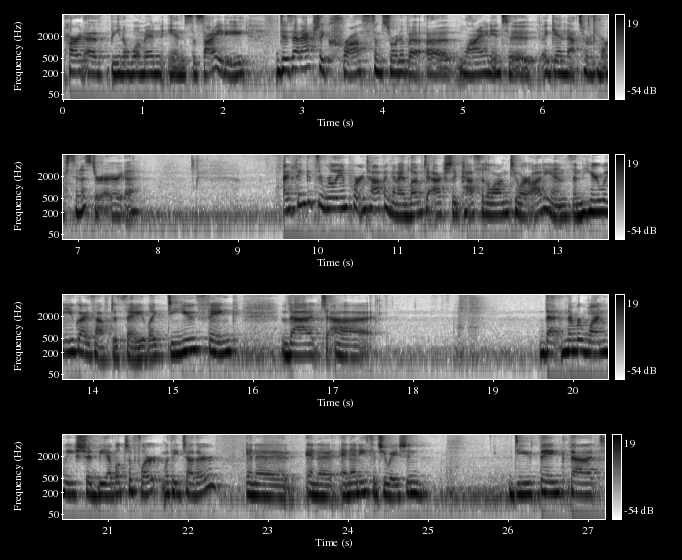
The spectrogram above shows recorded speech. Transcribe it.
part of being a woman in society, does that actually cross some sort of a, a line into, again, that sort of more sinister area? I think it's a really important topic, and I'd love to actually pass it along to our audience and hear what you guys have to say. Like, do you think that uh, that number one, we should be able to flirt with each other in a in a in any situation? Do you think that?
